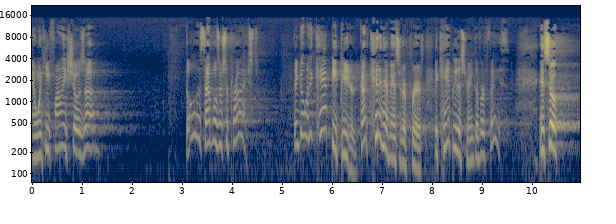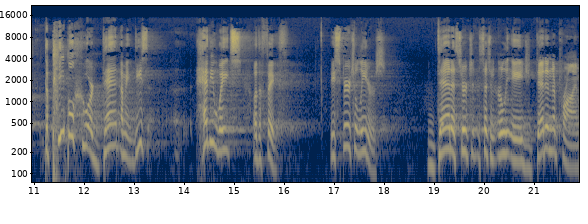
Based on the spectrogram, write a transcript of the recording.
and when he finally shows up, the disciples are surprised. They go, and it can't be Peter. God couldn't have answered our prayers. It can't be the strength of our faith. And so the people who are dead, I mean, these heavyweights of the faith, these spiritual leaders, dead at such, an early age, dead in their prime,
